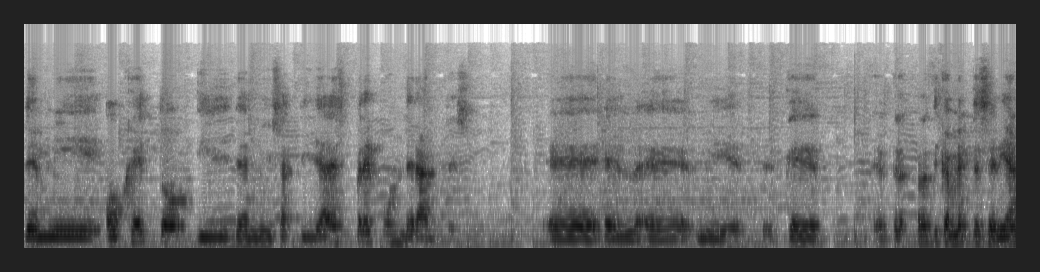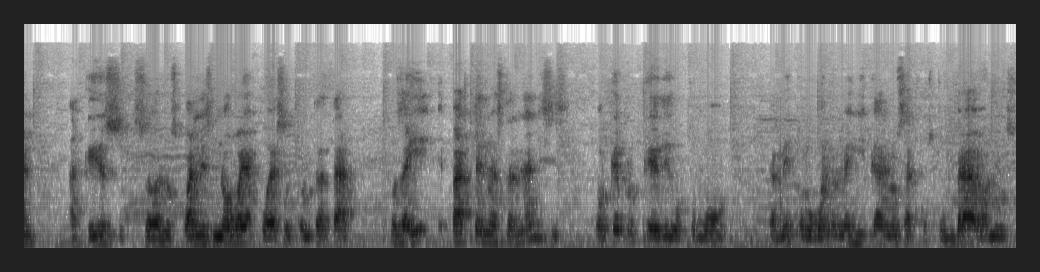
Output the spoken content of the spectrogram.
de mi objeto y de mis actividades preponderantes, que prácticamente serían aquellos sobre los cuales no voy a poder subcontratar, pues ahí parte de nuestro análisis. ¿Por qué? Porque digo, como también como buenos mexicanos acostumbrábamos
